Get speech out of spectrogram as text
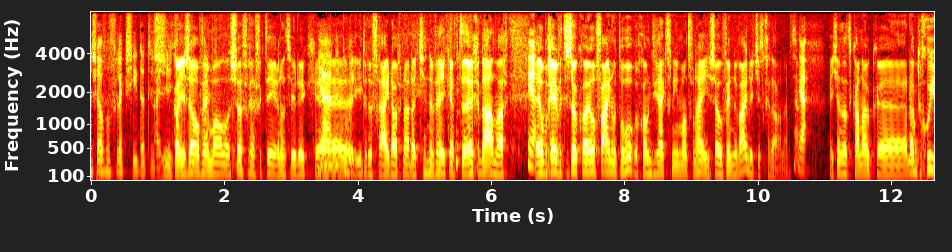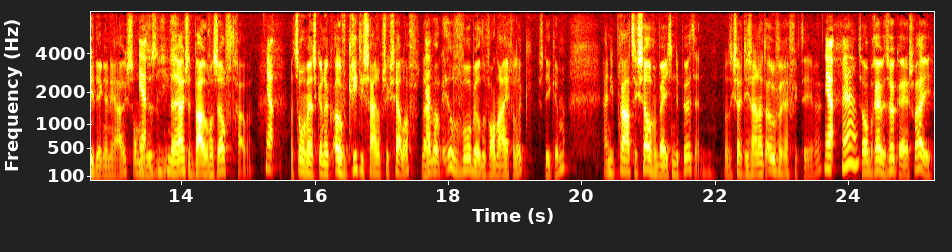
zelfreflectie, dat is... Ja, je kan jezelf helemaal goed suf reflecteren natuurlijk. Ja, eh. Iedere vrijdag nadat je een week hebt eh, gedaan. Maar Ja. op een gegeven moment is het ook wel heel fijn om te horen. Gewoon direct van iemand van... hey, zo vinden wij dat je het gedaan hebt. Ja. Weet je, en dat kan ook... eh, en ook de goede dingen juist. Om dus, nou, juist het bouwen van zelfvertrouwen. Ja. Want sommige mensen kunnen ook overkritisch zijn op zichzelf. Daar hebben we ook heel veel voorbeelden van eigenlijk. Stiekem. En die praat zichzelf een beetje in de put in. Want ik zeg, die zijn aan het overreflecteren. Ja, ja. Terwijl op een gegeven moment is ook ergens van... hey,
